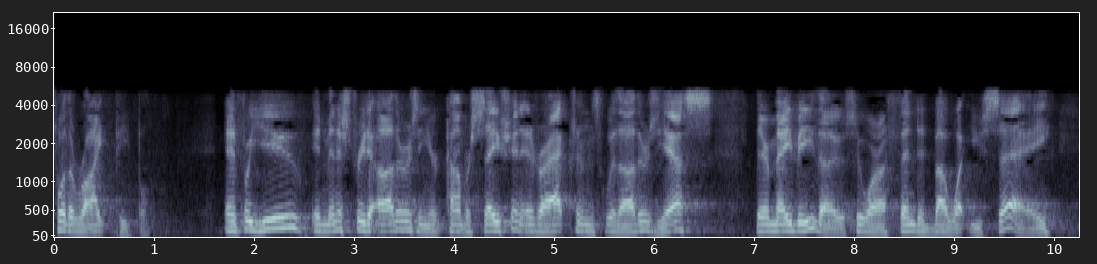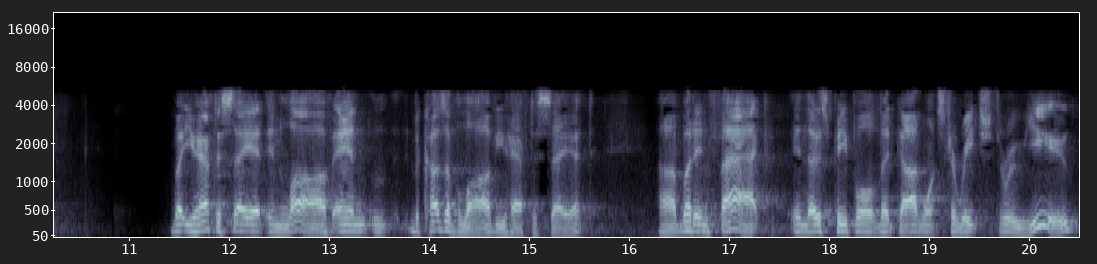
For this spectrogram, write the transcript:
for the right people. And for you in ministry to others, in your conversation, interactions with others, yes, there may be those who are offended by what you say, but you have to say it in love, and because of love, you have to say it. Uh, but in fact, in those people that God wants to reach through you,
